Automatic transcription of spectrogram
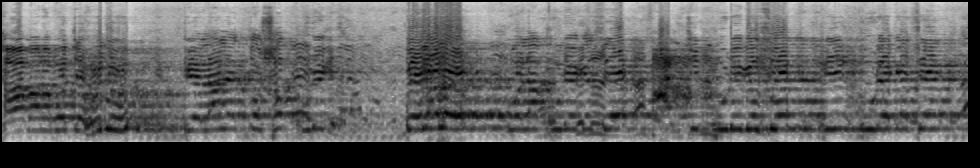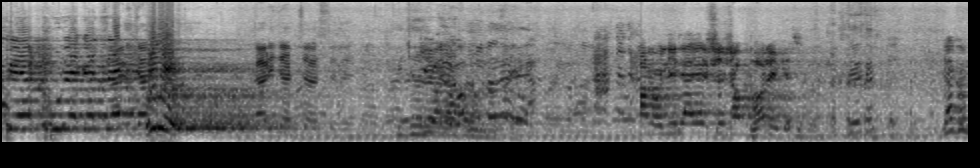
সাহাবারা বলছে হুজুর বেলালের তো সব পুড়ে গেছে। বেলালে গোলা পুড়ে গেছে আর্চি পুড়ে গেছে পিঠ পুড়ে গেছে পেট পুড়ে গেছে। হুজুর গাড়ি যাচ্ছে আসছে? আর অলিরা এসে সব ভরে গেছে। দেখুন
